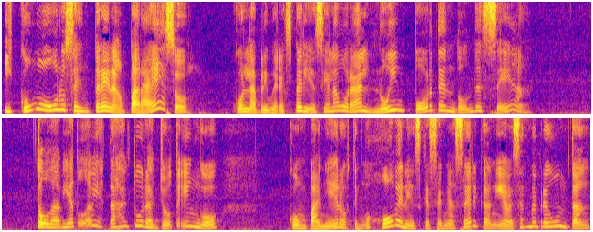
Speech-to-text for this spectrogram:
¿Y cómo uno se entrena para eso? Con la primera experiencia laboral, no importa en dónde sea. Todavía, todavía a estas alturas yo tengo compañeros, tengo jóvenes que se me acercan y a veces me preguntan,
